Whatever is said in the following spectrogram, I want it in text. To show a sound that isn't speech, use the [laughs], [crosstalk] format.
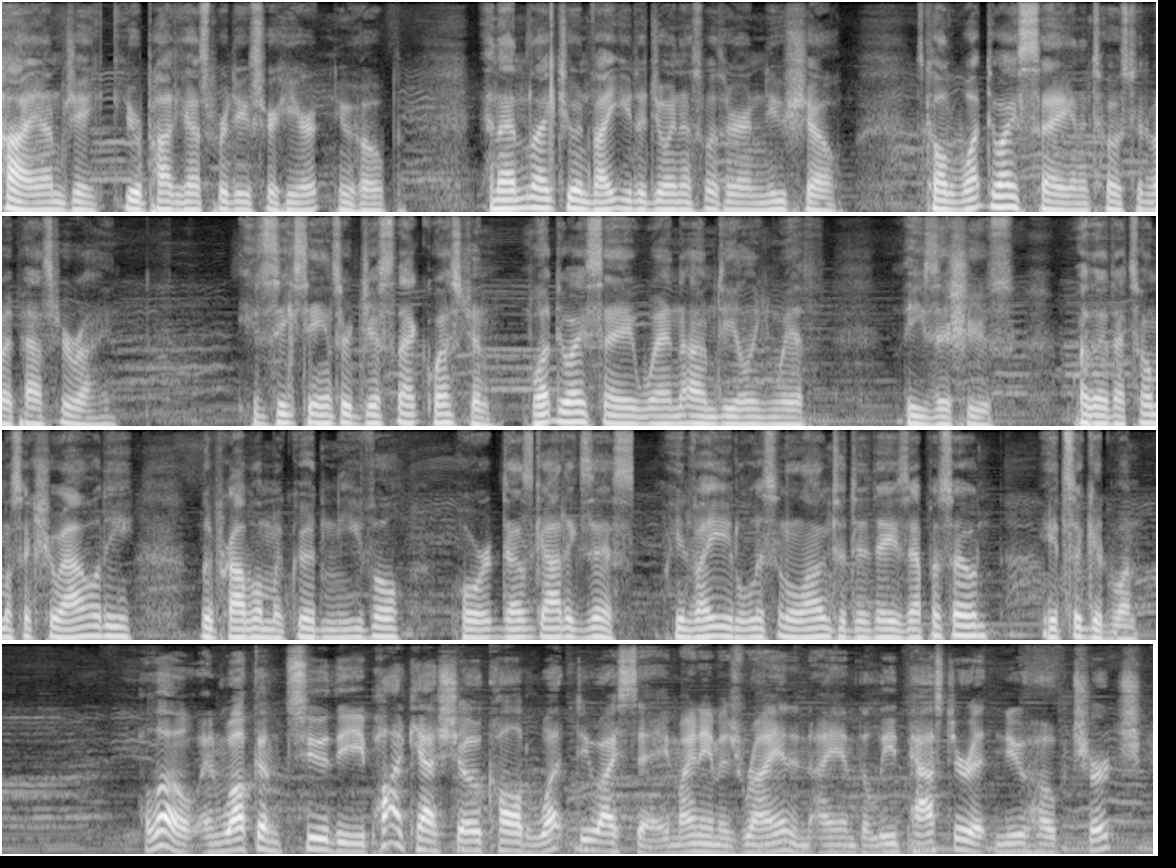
Hi, I'm Jake, your podcast producer here at New Hope, and I'd like to invite you to join us with our new show. It's called What Do I Say, and it's hosted by Pastor Ryan. It seeks to answer just that question What do I say when I'm dealing with these issues? Whether that's homosexuality, the problem of good and evil, or does God exist? We invite you to listen along to today's episode. It's a good one. Hello, and welcome to the podcast show called What Do I Say? My name is Ryan, and I am the lead pastor at New Hope Church.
